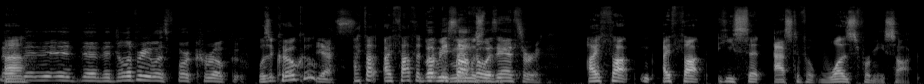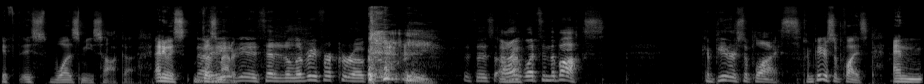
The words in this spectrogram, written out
No, Uh, the, the, the delivery was for Kuroko. Was it Kuroko? Yes. I thought I thought the But delivery man Misako was, was answering. I thought I thought he said asked if it was for Misaka if this was Misaka. Anyways, No, doesn't he- matter. It said a delivery for Kuroko. it says, all Uh-huh. right, what's in the box? Computer supplies. Computer supplies, and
